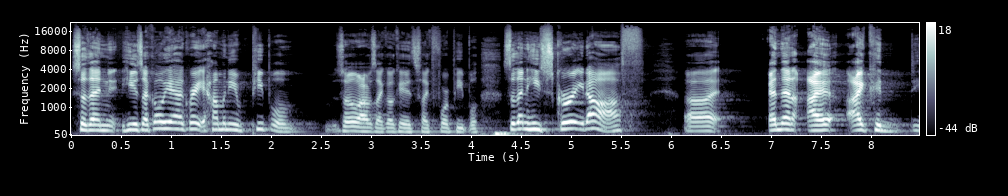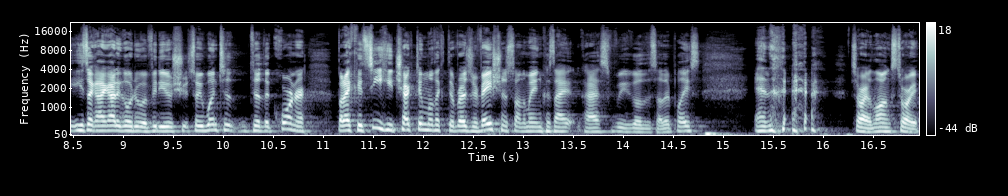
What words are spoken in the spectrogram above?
So then he was like oh yeah great. How many people so I was like, okay, it's like four people. So then he scurried off. Uh, and then I, I could, he's like, I got to go to a video shoot. So he went to, to the corner, but I could see he checked in with like the reservationist on the way because I asked if we could go to this other place. And sorry, long story.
